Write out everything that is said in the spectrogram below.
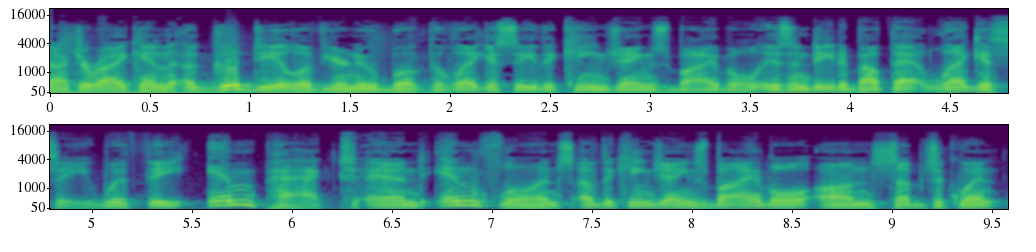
Dr. Ryken, a good deal of your new book, The Legacy of the King James Bible, is indeed about that legacy with the impact and influence of the King James Bible on subsequent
